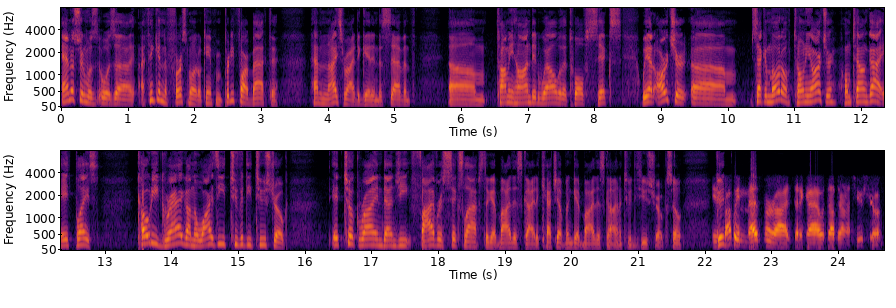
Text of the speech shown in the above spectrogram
Anderson was was uh, I think in the first moto came from pretty far back to had a nice ride to get into seventh. Um, Tommy Hahn did well with a 12-6. We had Archer um, second moto. Tony Archer, hometown guy, eighth place. Cody Gregg on the YZ 252 stroke. It took Ryan Dungey five or six laps to get by this guy to catch up and get by this guy on a 252 stroke. So He's good, probably mesmerized that a guy was out there on a two-stroke.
